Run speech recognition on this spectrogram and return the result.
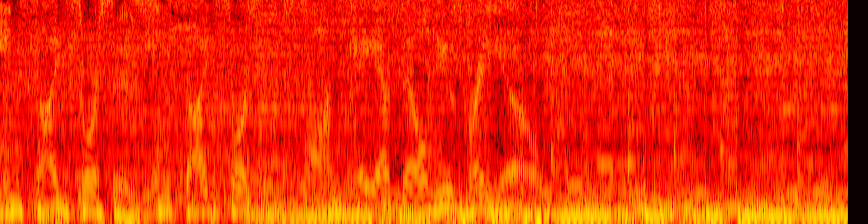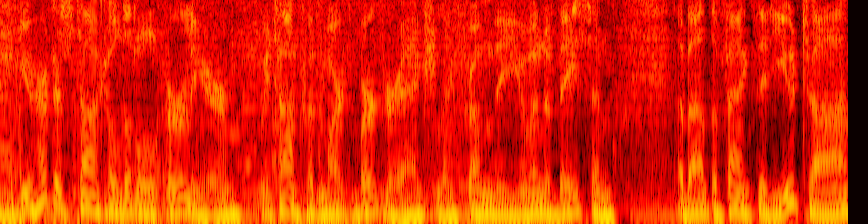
Inside Sources. Inside Sources on KSL News Radio. You heard us talk a little earlier. We talked with Mark Berger, actually, from the Uinta Basin, about the fact that Utah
